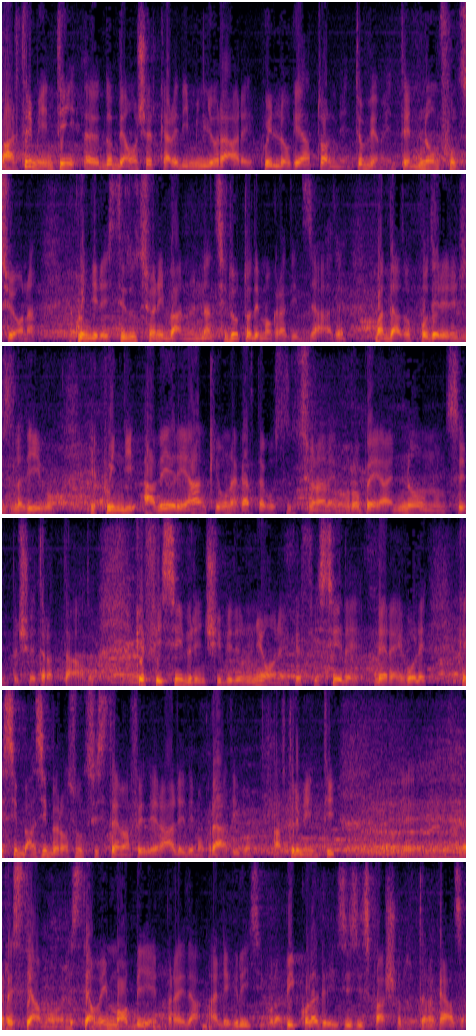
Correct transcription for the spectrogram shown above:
altrimenti eh, dobbiamo cercare di migliorare quello che attualmente ovviamente non funziona, quindi le istituzioni vanno innanzitutto democratizzate, va dato potere legislativo e quindi avere anche una carta costituzionale europea e non un semplice trattato, che fissi i principi dell'Unione, che fissi le, le regole, che si basi però su un sistema federale democratico, altrimenti eh, restiamo, restiamo immobili e in preda alle crisi, con la piccola crisi si sfascia tutta la casa.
